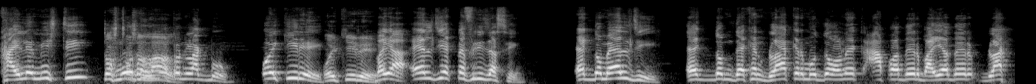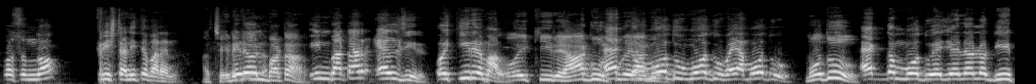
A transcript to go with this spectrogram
খাইলে মিষ্টি। মতন লাগবো। ওই কি রে ওই কি রে ভাইয়া এলজি একটা ফ্রিজ আছে। একদম এলজি একদম দেখেন ব্ল্যাক এর মধ্যে অনেক আপাদের ভাইয়াদের ব্ল্যাক পছন্দ। ফ্রিজটা নিতে পারেন। আচ্ছা এটা ইনভার্টার এলজির ওই কি রে। মাল? ওই কি রে আগুন একদম মধু মধু ভাইয়া মধু। মধু? একদম মধু। এই যে হলো ডিপ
